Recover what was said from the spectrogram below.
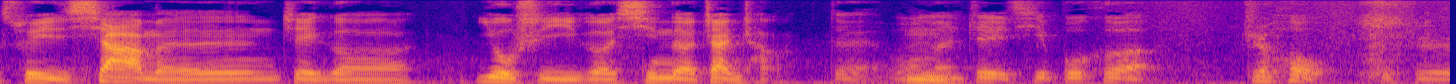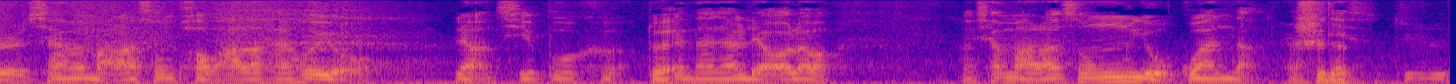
所以厦门这个又是一个新的战场。对我嗯们这一期播客之后，就是厦门马拉松跑完了，还会有两期播客，对跟大家聊聊呃小马拉松有关的。是的，就是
